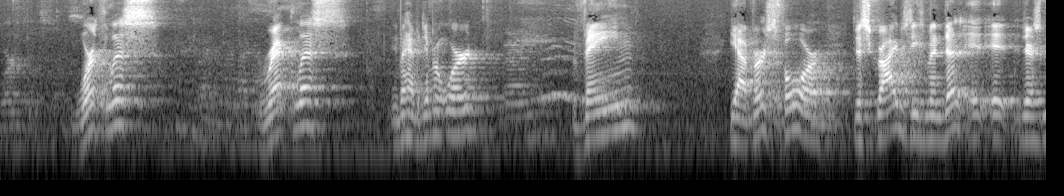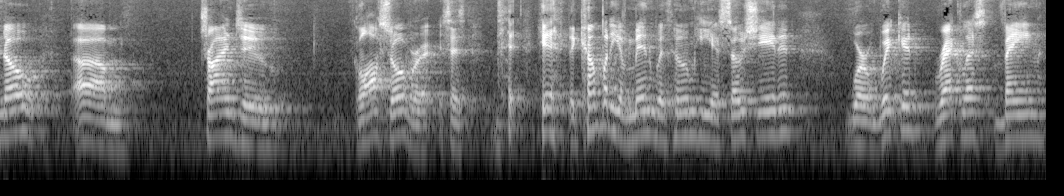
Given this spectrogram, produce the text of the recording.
Worthless. Worthless, reckless. Anybody have a different word? Vain. Yeah, verse 4 describes these men. It, it, there's no um, trying to gloss over it. It says, the company of men with whom he associated were wicked, reckless, vain,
